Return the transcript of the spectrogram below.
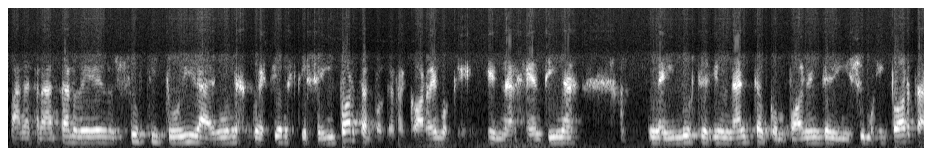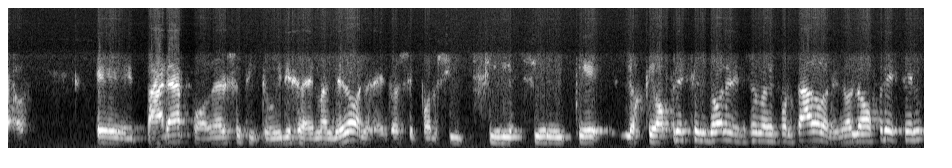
para tratar de sustituir algunas cuestiones que se importan, porque recordemos que en Argentina la industria tiene un alto componente de insumos importados, eh, para poder sustituir esa demanda de dólares. Entonces, por si, los que ofrecen dólares, que son los exportadores, no lo ofrecen,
